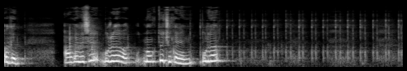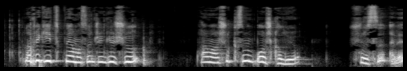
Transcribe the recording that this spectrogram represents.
Bakın. Arkadaşlar buraya bak. Nokta çok önemli. Buradan Buna pek iyi tıklayamazsın çünkü şu parmağın şu kısmı boş kalıyor. Şurası evet.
